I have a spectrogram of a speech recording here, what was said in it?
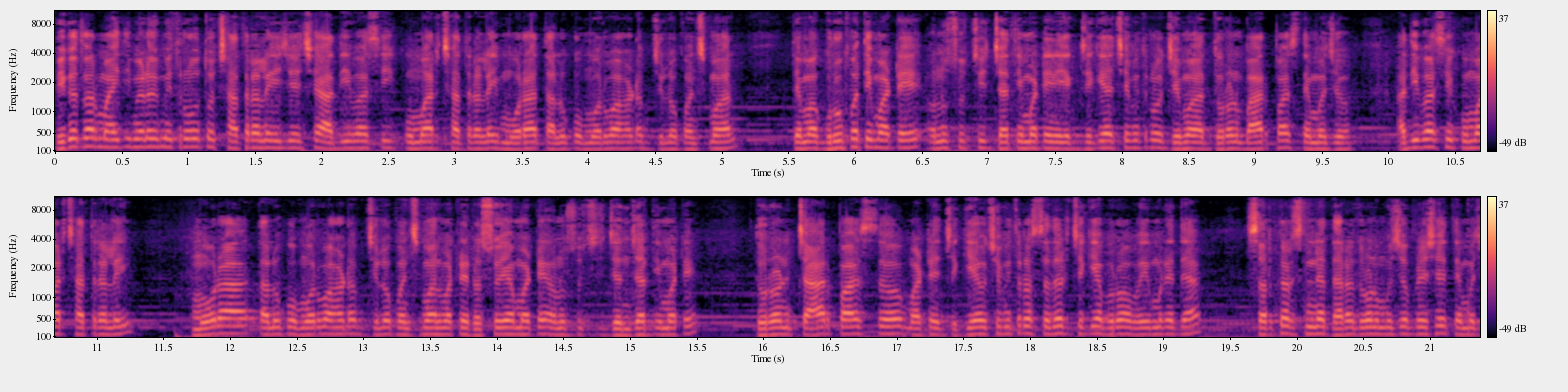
વિગતવાર માહિતી મેળવી મિત્રો, તો છાત્રાલય જે છે, આદિવાસી કુમાર છાત્રાલય, મોરા તાલુકો મોરવા હડપ, જિલ્લો પંચમહાલ. તેમાં ગૃહપતિ માટે અનુસૂચિત જાતિ માટેની એક જગ્યા છે મિત્રો, જેમાં ધોરણ બાર પાસ તેમજ આદિવાસી કુમાર છાત્રાલય, મોરા તાલુકો મોરવા હડપ, જિલ્લો પંચમહાલ માટે રસોઈયા માટે અનુસૂચિત જનજાતિ માટે ધોરણ ચાર પાસ માટે જગ્યાઓ છે મિત્રો. સદર જગ્યા ભરવા વયમર્યાદા સરકારશ્રીના ધારાધોરણ મુજબ રહેશે, તેમજ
